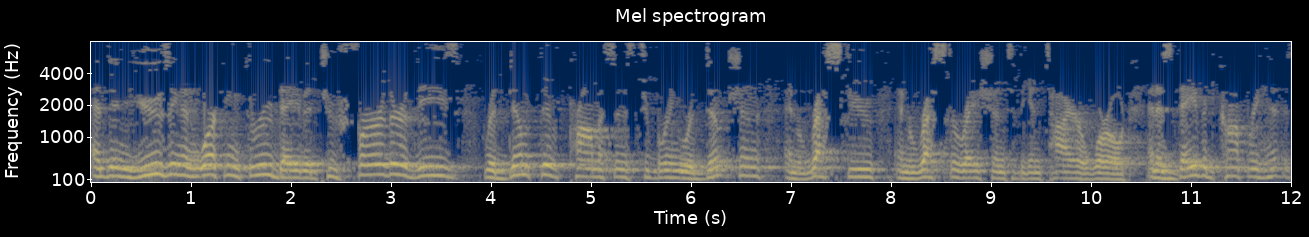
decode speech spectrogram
and then using and working through David to further these redemptive promises to bring redemption and rescue and restoration to the entire world. And as David comprehends,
